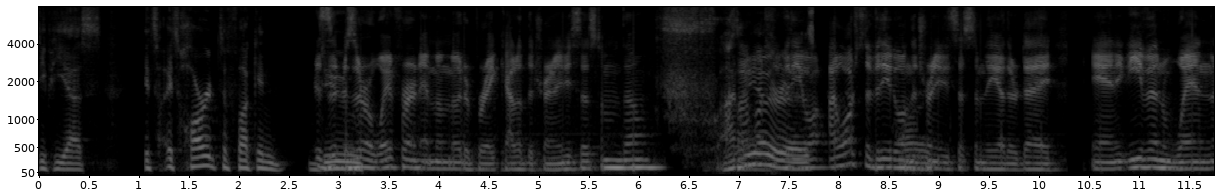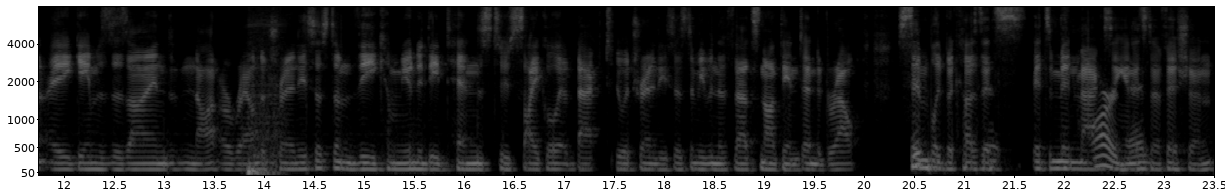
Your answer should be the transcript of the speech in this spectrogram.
DPS. It's it's hard to fucking Is, do. there, is there a way for an MMO to break out of the Trinity system though? I 'Cause I, don't Yeah, watched there a video, is. I watched the video on the Trinity system the other day, and even when a game is designed not around a Trinity system, the community tends to cycle it back to a Trinity system, even if that's not the intended route, simply because it's it's min hard, maxing and it's man. efficient.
